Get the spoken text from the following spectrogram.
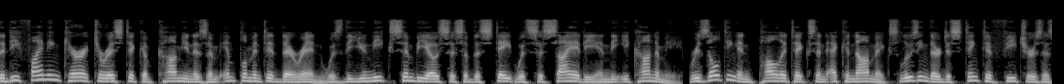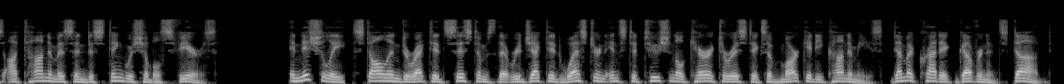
The defining characteristic of communism implemented therein was the unique symbiosis of the state with society and the economy, resulting in politics and economics losing their distinctive features as autonomous and distinguishable spheres. Initially, Stalin directed systems that rejected Western institutional characteristics of market economies, democratic governance dubbed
